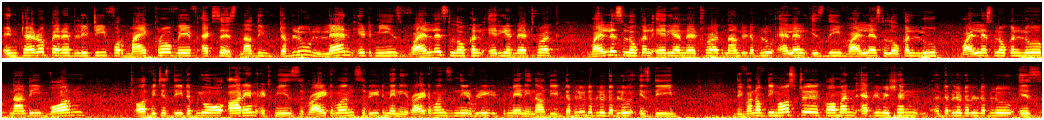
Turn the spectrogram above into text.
interoperability for microwave access. Now the WLAN it means wireless local area network wireless local area network. Now the WLL is the wireless local loop wireless local loop. Now the WORM or which is the WORM it means write once read many write once read many. Now the WWW is the the one of the most uh, common abbreviation uh, www is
